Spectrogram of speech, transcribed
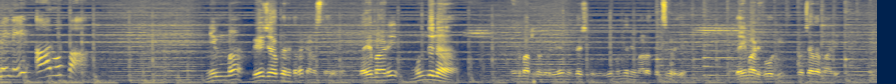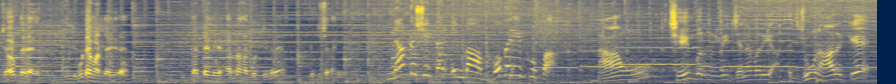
ಮೇಲೆ ಆರೋಪ. ನಿಮ್ಮ ಬೇಜವಾಬ್ದಾರಿ ತರ ಕಾಣಿಸ್ತಾ ಇದೆ. ದಯಮಾಡಿ ಮುಂದಿನ ನಿರ್ಮಾಪಕರುಗಳಿಗೆ ನಿರ್ದೇಶಕರುಗಳಿಗೆ ಮುಂದೆ ನೀವು ಮಾಡೋ ಕೆಲಸಗಳಿಗೆ ದಯಮಾಡಿ ಹೋಗಿ ಪ್ರಚಾರ ಮಾಡಿ. ಜವಾಬ್ದಾರಿ ಆಗುತ್ತೆ. ಇಲ್ಲಿ ಊಟ ಮಾಡ್ತಾ ಇದ್ದೀರಾ? ತಟ್ಟೆಯಲ್ಲಿ ಅನ್ನ ಹಾಕೊಡ್ತಿದ್ರೆ ಬುದ್ಧಿ ಚೆನ್ನಾಗಿದೆ. ನಾಗಶೇಖರ್ ಎಂಬ ಬೊಗಳೆ ಭೂಪ. ನಾವು ಚೇಂಬರ್ನಲ್ಲಿ ಜನವರಿ ಜೂನ್ ಆರಕ್ಕೆ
